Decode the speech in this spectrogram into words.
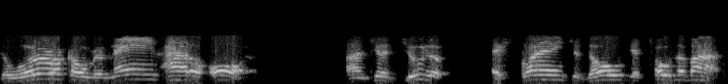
The world can remain out of order until Judah explains to those that told the Bible.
